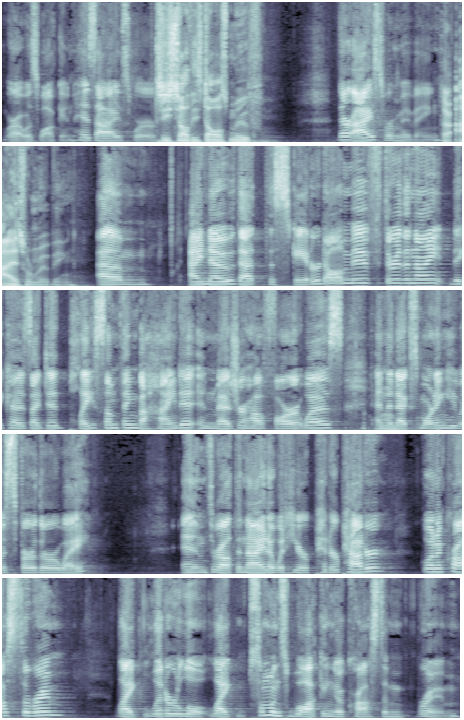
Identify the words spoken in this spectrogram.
where I was walking. His eyes were, So you saw these dolls move? their eyes were moving. Their eyes were moving. Um, I know that the skater doll moved through the night because I did place something behind it and measure how far it was. And the next morning, he was further away. And throughout the night, I would hear pitter patter going across the room, like literal, like someone's walking across the room.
